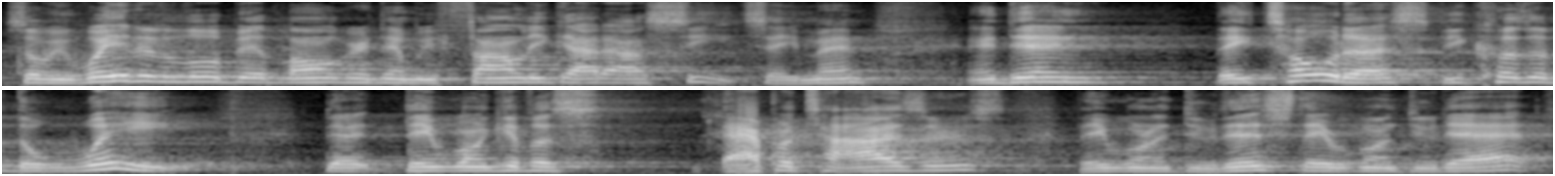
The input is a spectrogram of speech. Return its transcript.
So we waited a little bit longer, and then we finally got our seats. Amen. And then they told us because of the wait that they were going to give us appetizers. They were going to do this, they were going to do that.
